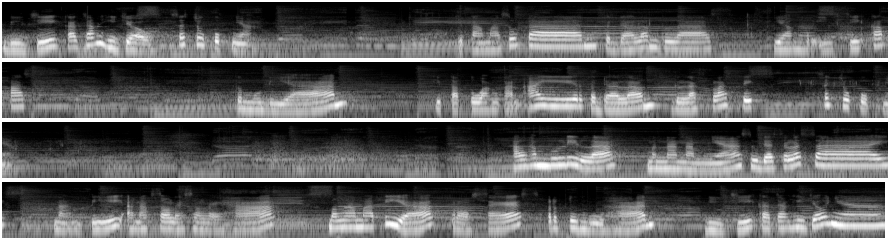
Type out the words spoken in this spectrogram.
biji kacang hijau secukupnya. Kita masukkan ke dalam gelas yang berisi kapas. Kemudian kita tuangkan air ke dalam gelas plastik secukupnya. Alhamdulillah menanamnya sudah selesai. Nanti anak soleh-soleha mengamati ya proses pertumbuhan biji kacang hijaunya.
